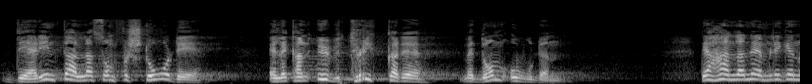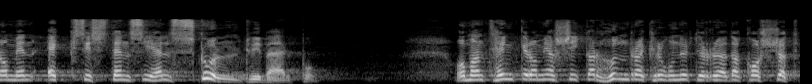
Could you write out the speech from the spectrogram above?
Det är inte alla som förstår det eller kan uttrycka det med de orden. Det handlar nämligen om en existentiell skuld vi bär på. Om man tänker om jag skickar hundra kronor till Röda Korset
